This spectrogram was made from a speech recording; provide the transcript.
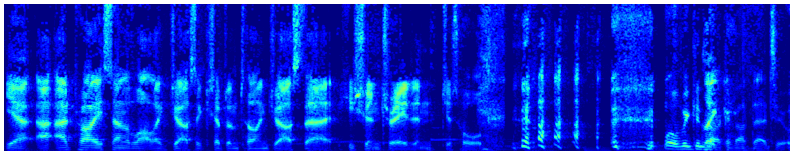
Yeah, I, would probably sound a lot like Josh, except I'm telling Josh that he shouldn't trade and just hold. well, we can like, talk about that too.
